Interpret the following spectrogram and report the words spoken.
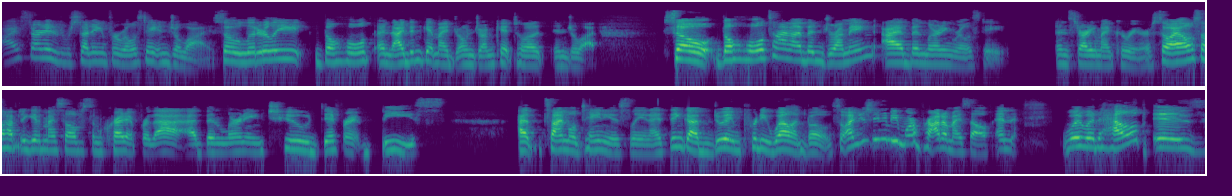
I started studying for real estate in July. So literally the whole and I didn't get my own drum kit till in July so the whole time I've been drumming, I've been learning real estate and starting my career. So I also have to give myself some credit for that. I've been learning two different beasts at simultaneously, and I think I'm doing pretty well in both. So I just need to be more proud of myself. And what would help is I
